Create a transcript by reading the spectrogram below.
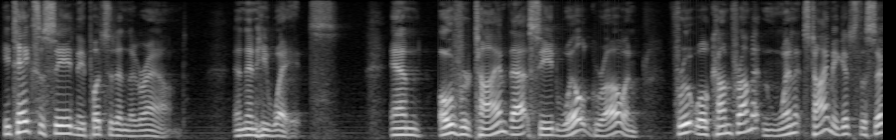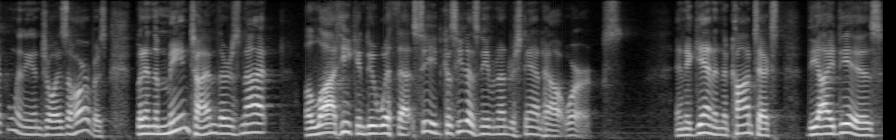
he takes a seed and he puts it in the ground, and then he waits. And over time, that seed will grow and fruit will come from it. And when it's time, he gets the sickle and he enjoys a harvest. But in the meantime, there's not a lot he can do with that seed because he doesn't even understand how it works. And again, in the context, the idea is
